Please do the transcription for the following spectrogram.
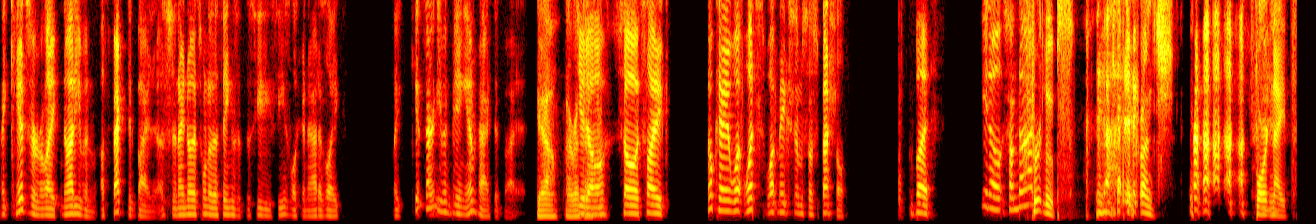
like kids are like not even affected by this. And I know that's one of the things that the CDC is looking at is like, like kids aren't even being impacted by it Yeah. I read you that. know so it's like okay what what's what makes them so special but you know so i'm not Fruit Loops, Captain Crunch, Fortnite.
